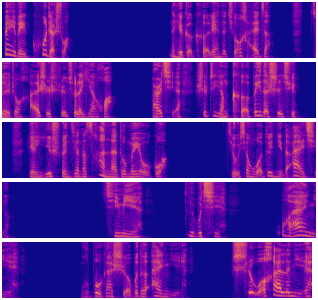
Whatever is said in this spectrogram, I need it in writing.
贝贝哭着说：“那个可怜的穷孩子，最终还是失去了烟花，而且是这样可悲的失去，连一瞬间的灿烂都没有过。”就像我对你的爱情，吉米，对不起，我爱你，我不该舍不得爱你，是我害了你。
